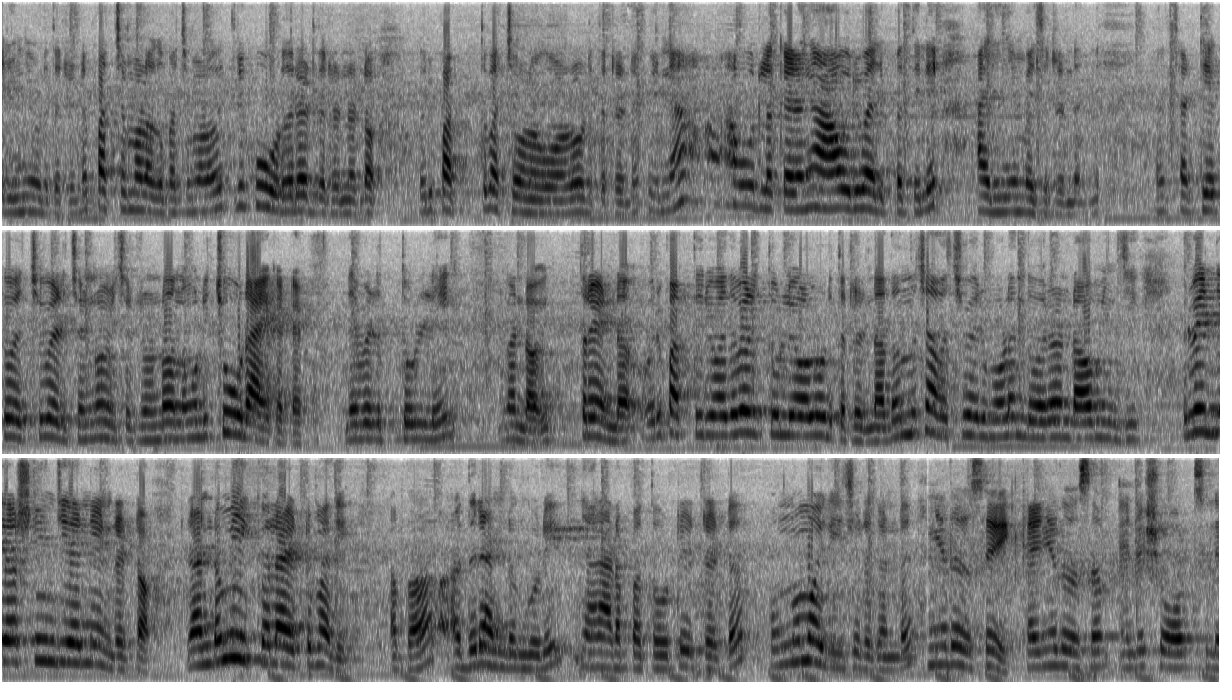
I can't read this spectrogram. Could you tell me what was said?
അരിഞ്ഞു കൊടുത്തിട്ടുണ്ട്. പച്ചമുളക് പച്ചമുളക് ഇത്തിരി കൂടുതൽ എടുത്തിട്ടുണ്ട് കേട്ടോ. ഒരു പത്ത് പച്ചമുളകോളം എടുത്തിട്ടുണ്ട്. പിന്നെ ആ ഉരുളക്കിഴങ്ങ് ആ ഒരു വലിപ്പത്തിൽ അരിഞ്ഞും വെച്ചിട്ടുണ്ട്. ചട്ടിയൊക്കെ വെച്ച് വെളിച്ചെണ്ണ ഒഴിച്ചിട്ടുണ്ട്. ഒന്നും കൂടി ചൂടായിക്കട്ടെ. പിന്നെ വെളുത്തുള്ളി കണ്ടോ? ഇത്രയുണ്ട്. ഒരു പത്തിരുപത് വെളുത്തുള്ളിയോളം എടുത്തിട്ടുണ്ട്. അതൊന്ന് ചതച്ച് വരുമ്പോൾ എന്തോരം ഉണ്ടാവും ഇഞ്ചി? ഒരു വലിയ കഷ്ണം ഇഞ്ചി തന്നെ ഉണ്ട് കേട്ടോ. രണ്ടും ഈക്വലായിട്ട് മതി. അപ്പോൾ അത് രണ്ടും കൂടി ഞാൻ അടപ്പത്തോട്ട് ഇട്ടിട്ട് ഒന്ന് മൊരിയിച്ചെടുക്കുന്നുണ്ട് കഴിഞ്ഞ ദിവസമേ കഴിഞ്ഞ ദിവസം എന്റെ ഷോർട്സിൽ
